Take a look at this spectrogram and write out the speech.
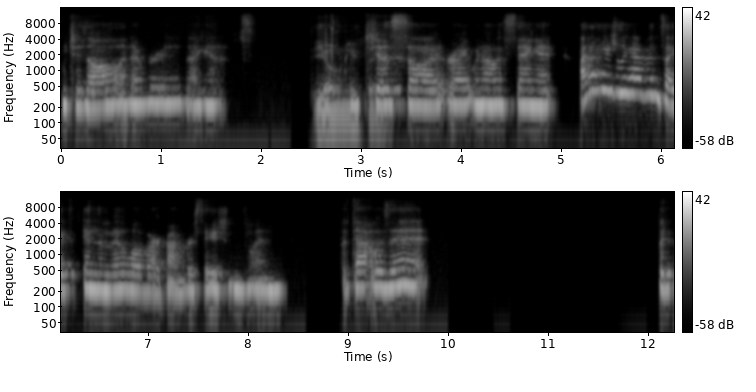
Which is all it ever is, I guess. The only thing. Just saw it right when I was saying it. I don't usually have insights in the middle of our conversations when, but that was it. But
